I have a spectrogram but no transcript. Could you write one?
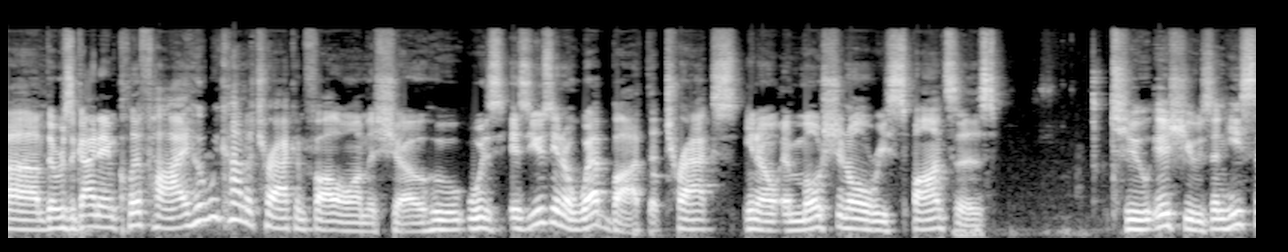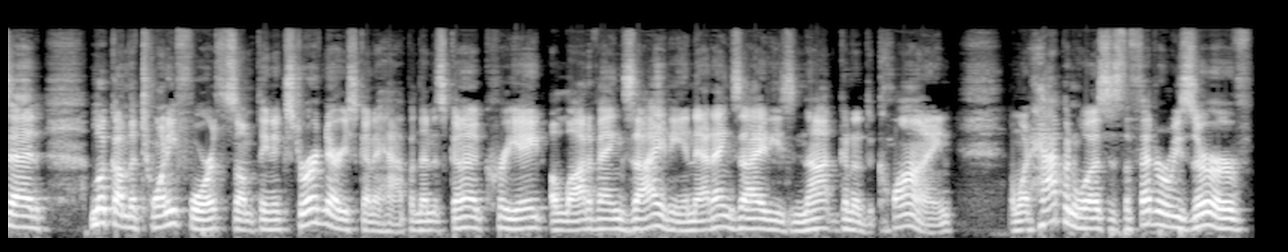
Um, there was a guy named Cliff High who we kind of track and follow on the show who was is using a web bot that tracks you know emotional responses to issues. And he said, look, on the 24th, something extraordinary is going to happen. Then it's going to create a lot of anxiety, and that anxiety is not going to decline. And what happened was, is the Federal Reserve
